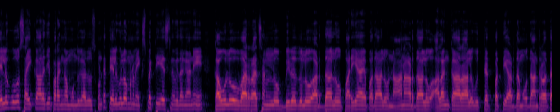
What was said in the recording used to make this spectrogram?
తెలుగు సైకాలజీ పరంగా ముందుగా చూసుకుంటే తెలుగులో మనం ఎక్స్పెక్ట్ చేసిన విధంగానే కవులు వారి రచనలు బిరుదులు అర్థాలు పర్యాయ పదాలు నానార్థాలు అలంకారాలు ఉత్పత్తి అర్థము దాని తర్వాత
